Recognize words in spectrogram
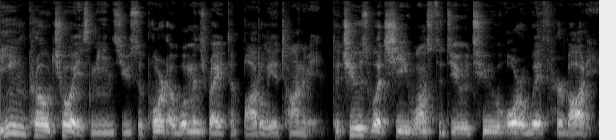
Being pro-choice means you support a woman's right to bodily autonomy, to choose what she wants to do to or with her body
